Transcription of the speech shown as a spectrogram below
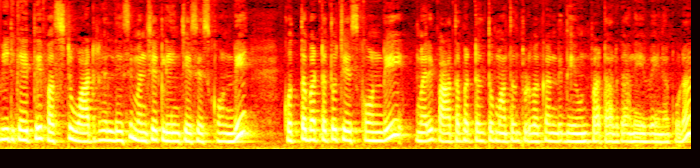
వీటికైతే ఫస్ట్ వాటర్ వెళ్ళేసి మంచిగా క్లీన్ చేసేసుకోండి. కొత్త బట్టతో చేసుకోండి. మరి పాత బట్టలతో మాత్రం తుడవకండి. దేవుని పటాలు కానీ ఏవైనా కూడా.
